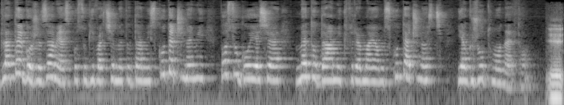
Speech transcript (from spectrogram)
Dlatego, że zamiast posługiwać się metodami skutecznymi, posługuje się metodami, które mają skuteczność jak rzut monetą. I,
